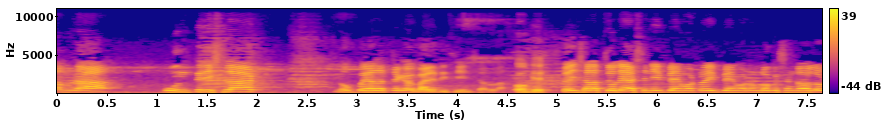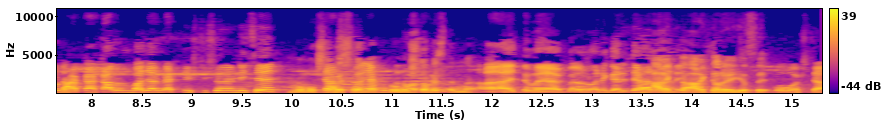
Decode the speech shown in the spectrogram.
আমরা উনত্রিশ লাখ নব্বই হাজার টাকা গাড়ি দিছি ইনশাল্লাহ। ওকে। তো ইনশাল্লাহ চলে আসেন ইব্রাহিম অটো। ইব্রাহিম অটোর লোকেশনটা হলো ঢাকা কারণ বাজার মেট্রো স্টেশনের নিচে প্রবক্সটা বেচতেন না? প্রবক্সটা বেচতেন না? ভাইয়া কারণ অনেক গাড়ি দেখা আরেকটা আরেকটা রয়ে গেছে। প্রবক্সটা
